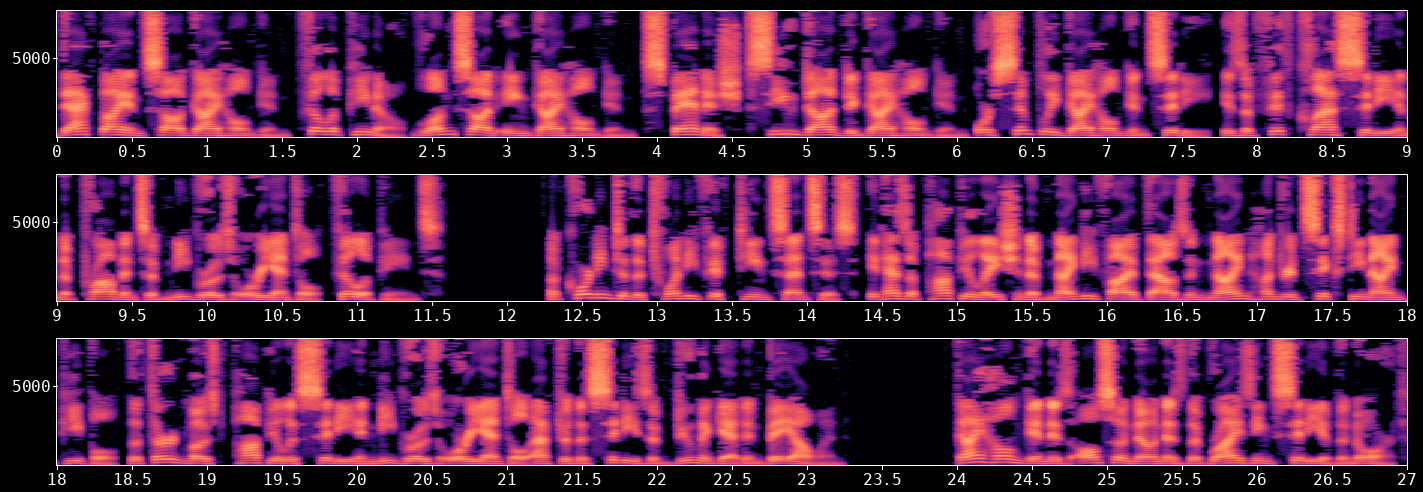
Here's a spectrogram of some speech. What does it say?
Dakbayan sa Guihulngan, Filipino, Lungsod ng Guihulngan, Spanish, Ciudad de Guihulngan, or simply Guihulngan City, is a fifth-class city in the province of Negros Oriental, Philippines. According to the 2015 census, it has a population of 95,969 people, the third most populous city in Negros Oriental after the cities of Dumaguete and Bayawan. Guihulngan is also known as the Rising City of the North.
